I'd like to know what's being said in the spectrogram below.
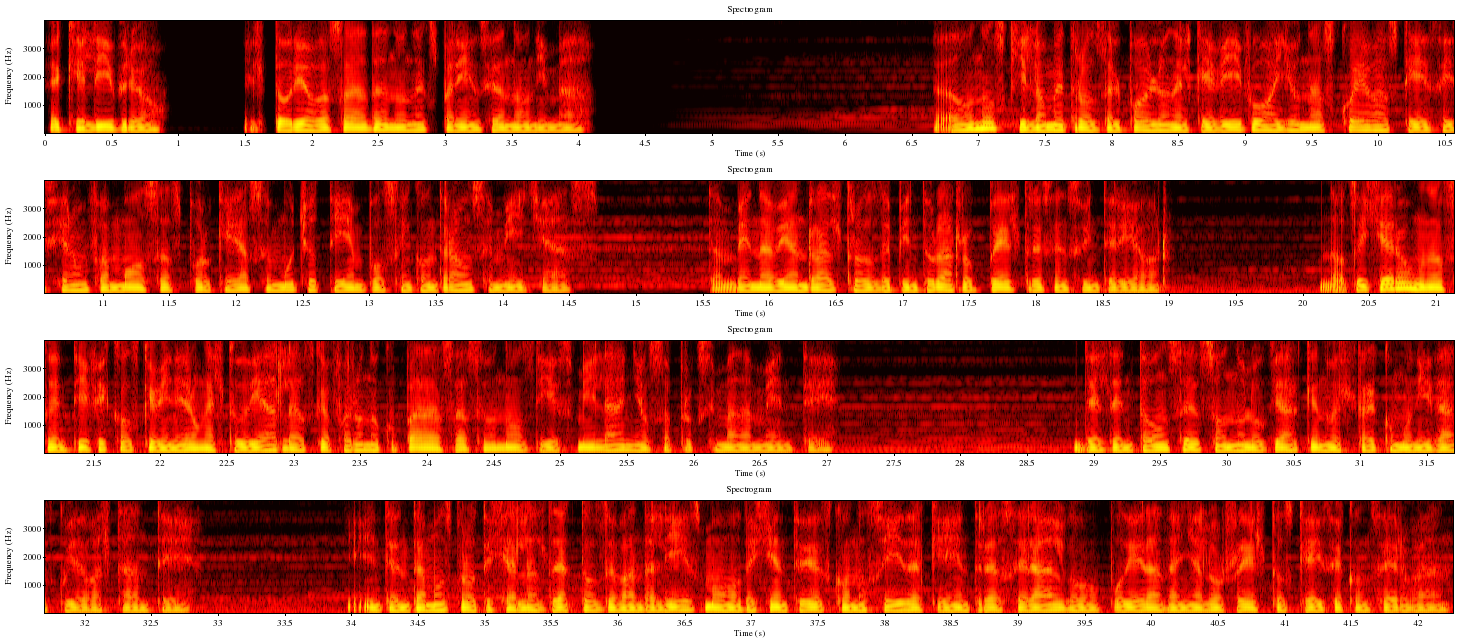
Equilibrio. Historia basada en una experiencia anónima. A unos kilómetros del pueblo en el que vivo hay unas cuevas que se hicieron famosas porque hace mucho tiempo se encontraron semillas. También habían rastros de pinturas rupestres en su interior. Nos dijeron unos científicos que vinieron a estudiarlas que fueron ocupadas hace unos 10.000 años aproximadamente. Desde entonces son un lugar que nuestra comunidad cuida bastante. Intentamos protegerlas de actos de vandalismo o de gente desconocida que entre a hacer algo pudiera dañar los restos que ahí se conservan.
